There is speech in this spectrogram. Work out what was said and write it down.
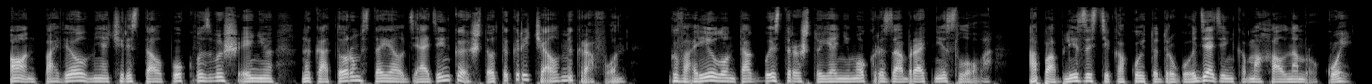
Он повел меня через толпу к возвышению, на котором стоял дяденька и что-то кричал в микрофон. Говорил он так быстро, что я не мог разобрать ни слова — а поблизости какой-то другой дяденька махал нам рукой.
